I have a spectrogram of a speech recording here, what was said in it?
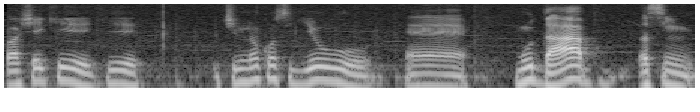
Eu achei que, que o time não conseguiu é, mudar, assim,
